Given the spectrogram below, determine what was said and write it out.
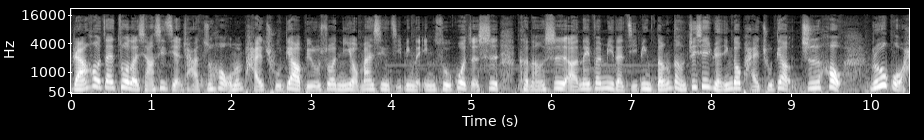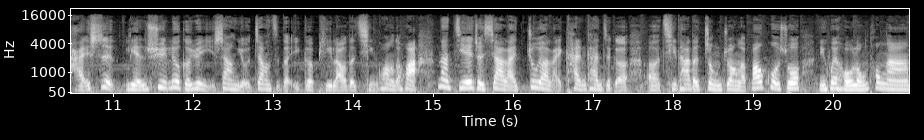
然后在做了详细检查之后，我们排除掉，比如说你有慢性疾病的因素，或者是可能是呃内分泌的疾病等等这些原因都排除掉之后，如果还是连续六个月以上有这样子的一个疲劳的情况的话，那接着下来就要来看看这个呃其他的症状了，包括说你会喉咙痛啊。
